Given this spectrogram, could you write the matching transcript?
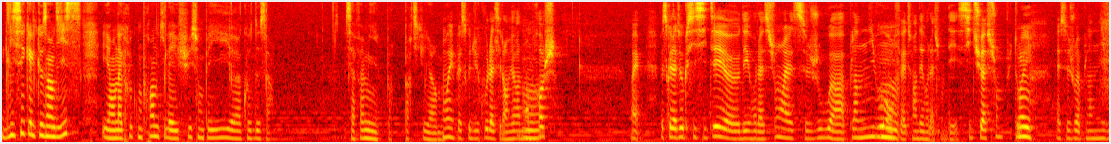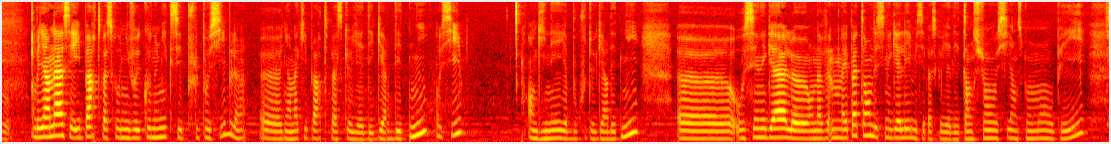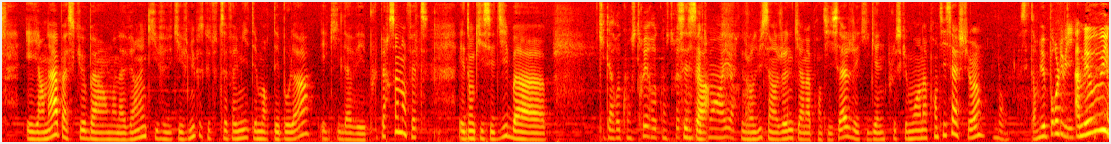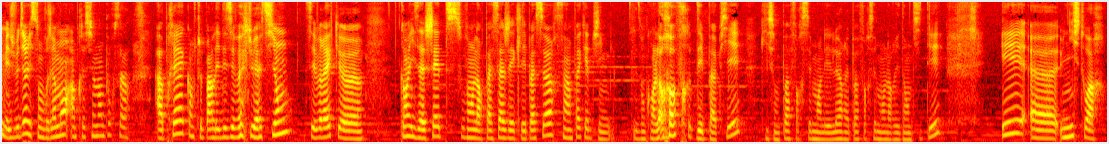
glissé quelques indices et on a cru comprendre qu'il avait fui son pays à cause de ça sa famille particulièrement. Oui, parce que du coup, là, c'est l'environnement mm. proche. Ouais. Parce que la toxicité euh, des relations, elle se joue à plein de niveaux, en mm. fait. Enfin, des relations, des situations plutôt. Oui. Elle se joue à plein de niveaux. Il y en a, c'est ils partent parce qu'au niveau économique, c'est plus possible. Euh, il y en a qui partent parce qu'il y a des guerres d'ethnie aussi. En Guinée, il y a beaucoup de guerres d'ethnie. Euh, au Sénégal, on n'avait on pas tant des Sénégalais, mais c'est parce qu'il y a des tensions aussi en ce moment au pays. Et il y en a parce que ben on en avait un qui, qui est venu parce que toute sa famille était morte d'Ebola et qu'il n'avait plus personne en fait. Et donc il s'est dit bah quitte à reconstruire, reconstruire complètement ça. ailleurs. Aujourd'hui, c'est un jeune qui a un apprentissage et qui gagne plus que moi en apprentissage, tu vois. Bon, c'est tant mieux pour lui. Ah mais oui, oui, mais je veux dire, ils sont vraiment impressionnants pour ça. Après, quand je te parlais des évaluations, c'est vrai que quand ils achètent souvent leur passage avec les passeurs, c'est un packaging. donc on leur offre des papiers qui sont pas forcément les leurs et pas forcément leur identité, et euh, une histoire.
